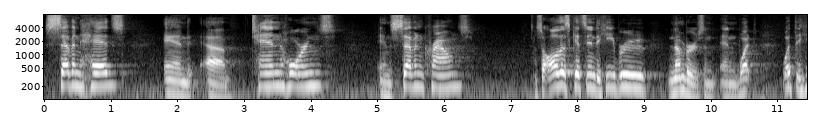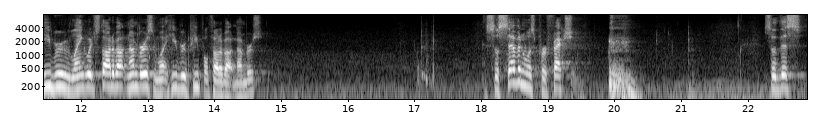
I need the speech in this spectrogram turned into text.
seven heads and uh, 10 horns and seven crowns. So all this gets into Hebrew numbers and, and what, what the Hebrew language thought about numbers and what Hebrew people thought about numbers. So seven was perfection. so this,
